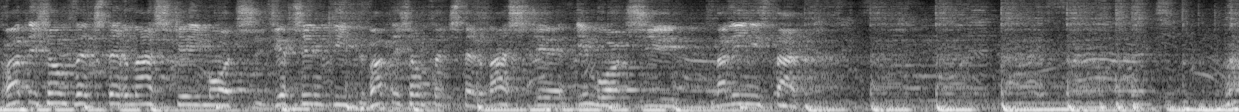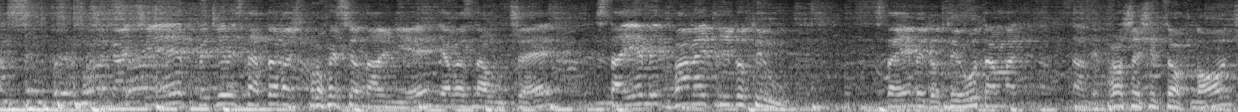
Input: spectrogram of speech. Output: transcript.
2014 i młodsi. Dziewczynki 2014 i młodsi na linii startu. Czekajcie, będziemy startować profesjonalnie, ja was nauczę. Stajemy 2 metry do tyłu. Stajemy do tyłu, tam proszę się cofnąć.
